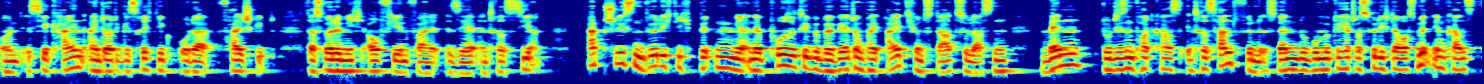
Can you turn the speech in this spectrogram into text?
und es hier kein eindeutiges richtig oder falsch gibt. Das würde mich auf jeden Fall sehr interessieren. Abschließend würde ich dich bitten, mir eine positive Bewertung bei iTunes dazulassen, wenn du diesen Podcast interessant findest, wenn du womöglich etwas für dich daraus mitnehmen kannst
